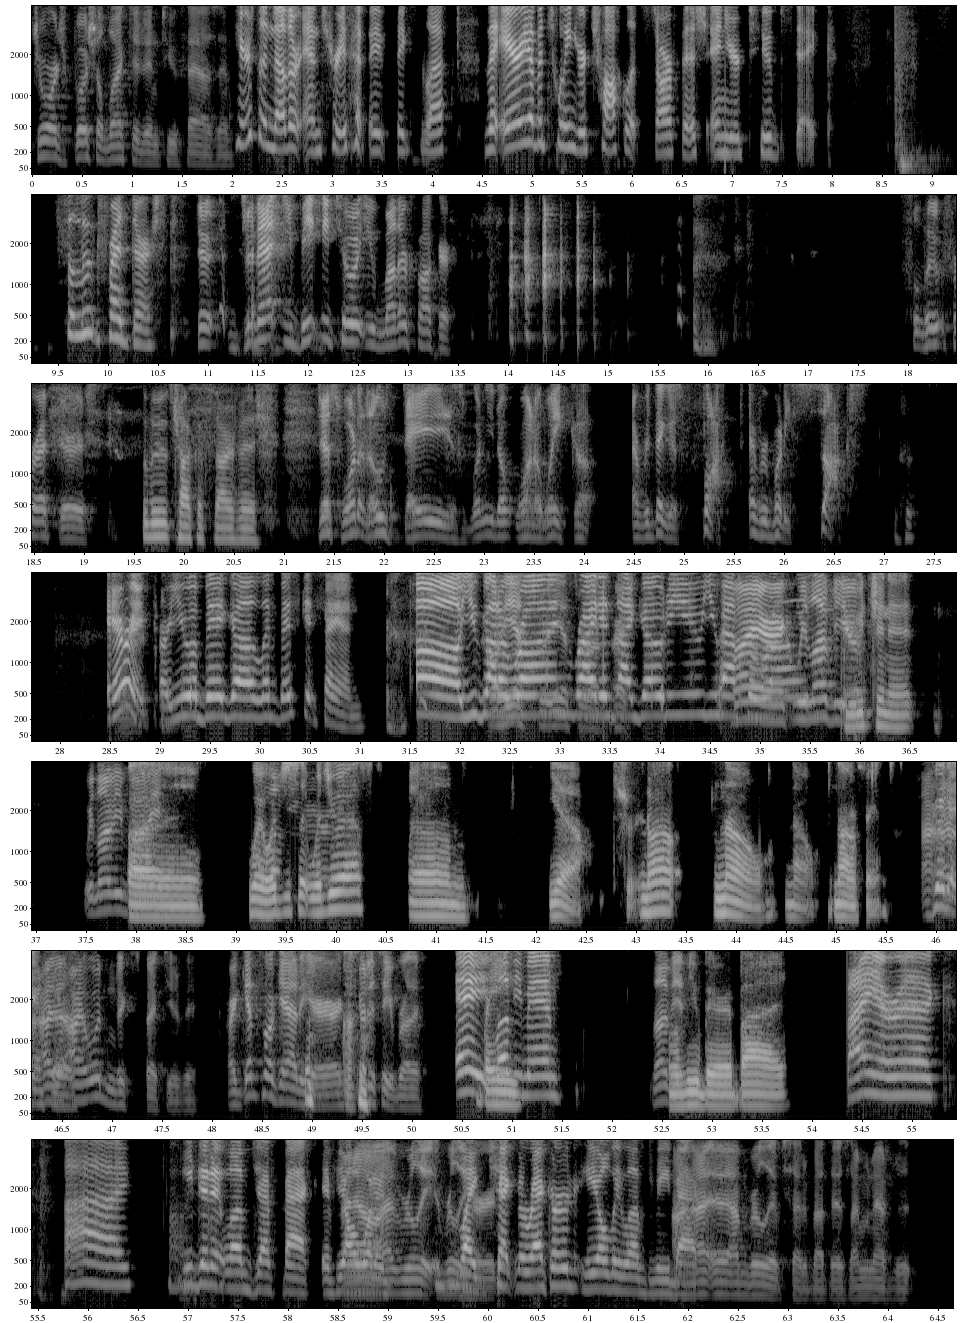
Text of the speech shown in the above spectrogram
George Bush elected in 2000. Here's another entry that makes me laugh. The area between your chocolate starfish and your tube steak. Salute Fred Durst. Dude, Jeanette, you beat me to it, you motherfucker. Salute Fred Durst. Salute chocolate starfish. Just one of those days when you don't want to wake up. Everything is fucked. Everybody sucks. Eric, are you a big uh, Limp Bizkit fan? Oh, you gotta he has to- he run has to right run. as Alright. I go to you. You have Bye, to Eric. run. We love you. Gooching it. We love you, buddy. Uh, wait, what'd you you, say? What'd you ask? Um, yeah, sure. No, no, no, not a fan. I- good I, answer. I, I wouldn't expect you to be. All right, get the fuck out of here, Eric. Good to see you, brother. Hey, love you, man. Love Love you. you, Barrett. Bye. Bye, Eric. Bye. He didn't love Jeff back. If y'all want to really, really like hurt. check the record, he only loved me I, back. I, I'm really upset about this. I'm gonna have to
